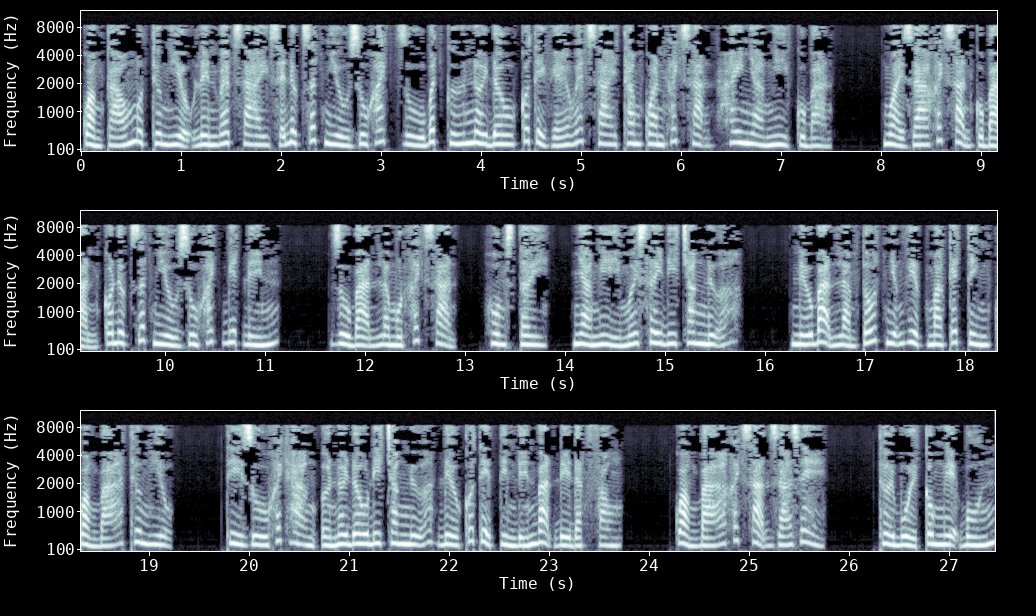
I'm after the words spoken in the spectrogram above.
quảng cáo một thương hiệu lên website sẽ được rất nhiều du khách dù bất cứ nơi đâu có thể ghé website tham quan khách sạn hay nhà nghỉ của bạn. Ngoài ra khách sạn của bạn có được rất nhiều du khách biết đến. Dù bạn là một khách sạn, homestay, nhà nghỉ mới xây đi chăng nữa. Nếu bạn làm tốt những việc marketing quảng bá thương hiệu, thì dù khách hàng ở nơi đâu đi chăng nữa đều có thể tìm đến bạn để đặt phòng. Quảng bá khách sạn giá rẻ. Thời buổi công nghệ 4.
